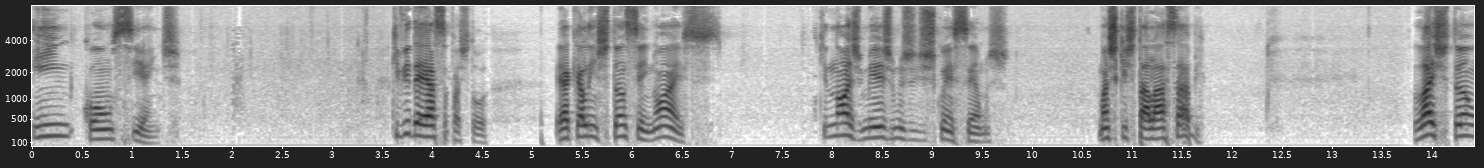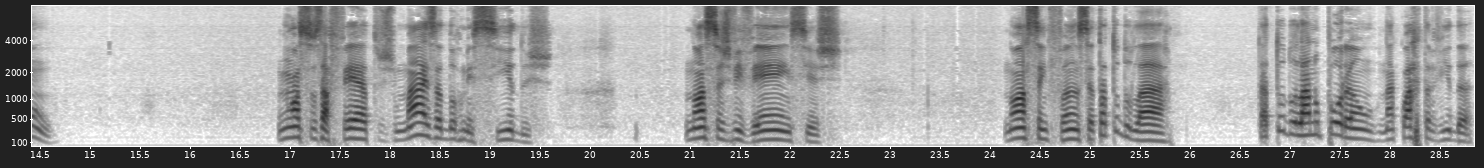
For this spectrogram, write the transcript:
inconsciente. Que vida é essa, pastor? É aquela instância em nós que nós mesmos desconhecemos, mas que está lá, sabe? Lá estão nossos afetos mais adormecidos, nossas vivências, nossa infância, está tudo lá. Está tudo lá no porão, na quarta vida,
